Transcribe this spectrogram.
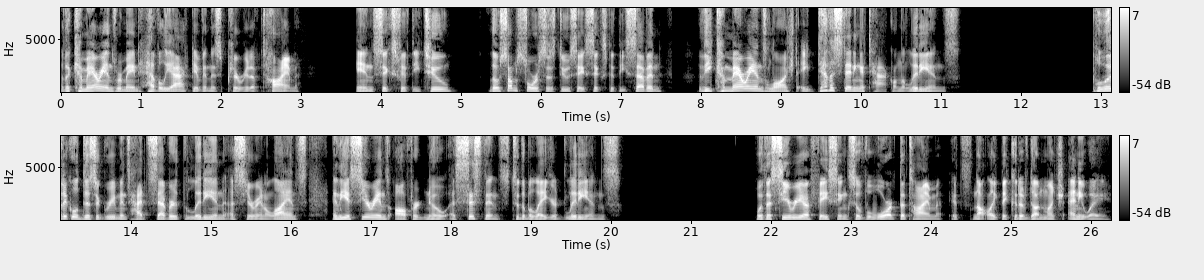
The Cimmerians remained heavily active in this period of time. In 652, though some sources do say 657, the Cimmerians launched a devastating attack on the Lydians. Political disagreements had severed the Lydian Assyrian alliance, and the Assyrians offered no assistance to the beleaguered Lydians. With Assyria facing civil war at the time, it's not like they could have done much anyway.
